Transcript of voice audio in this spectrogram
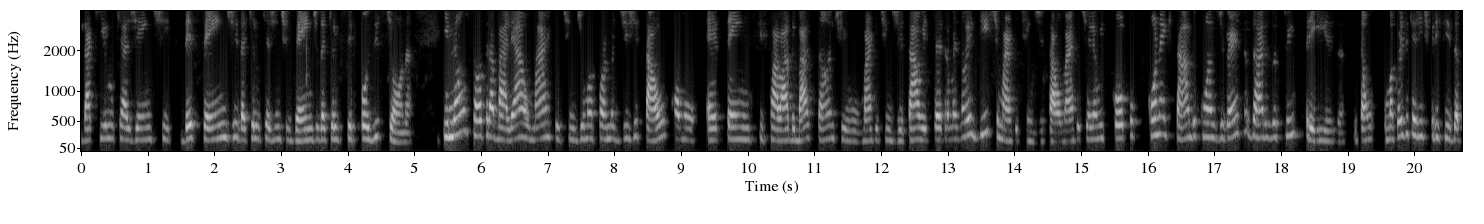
daquilo que a gente defende, daquilo que a gente vende, daquilo que se posiciona e não só trabalhar o marketing de uma forma digital, como é, tem se falado bastante, o marketing digital, etc., mas não existe marketing digital. O marketing é um escopo conectado com as diversas áreas da sua empresa. Então, uma coisa que a gente precisa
